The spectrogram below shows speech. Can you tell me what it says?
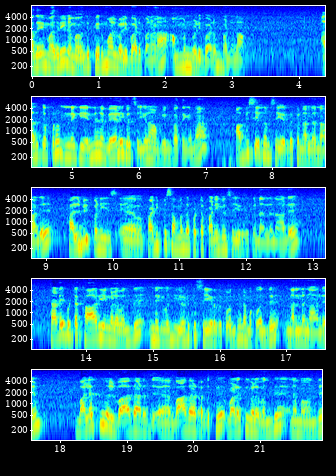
அதே மாதிரி நம்ம வந்து பெருமாள் வழிபாடு பண்ணலாம் அம்மன் வழிபாடும் பண்ணலாம். அதுக்கப்புறம் இன்றைக்கி என்னென்ன வேலைகள் செய்யலாம் அப்படின்னு பார்த்தீங்கன்னா அபிஷேகம் செய்கிறதுக்கு நல்ல நாள் கல்வி பணி படிப்பு சம்மந்தப்பட்ட பணிகள் செய்கிறதுக்கு நல்ல நாள் தடைப்பட்ட காரியங்களை வந்து இன்றைக்கி வந்து எடுத்து செய்கிறதுக்கு வந்து நமக்கு வந்து நல்ல நாள். வழக்குகள் வாதாட வாதாடுறதுக்கு வழக்குகளை வந்து நம்ம வந்து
